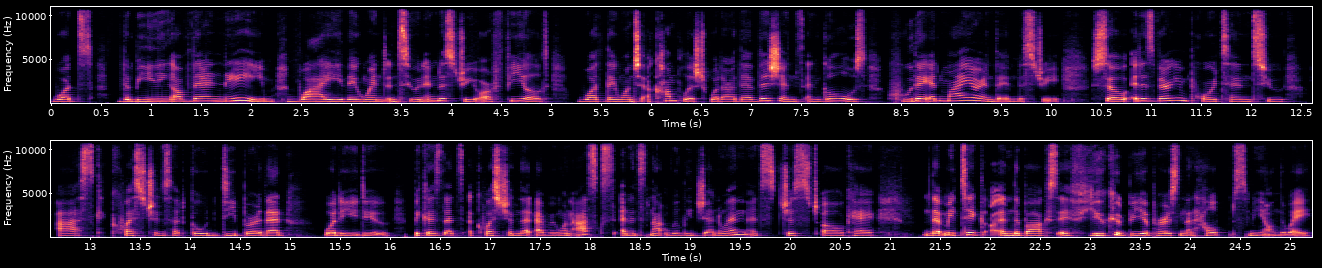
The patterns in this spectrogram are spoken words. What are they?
what's the meaning of their name, why they went into an industry or field, what they want to accomplish, what are their visions and goals, who they admire in the industry. So, it is very important to ask questions that go deeper than what do you do? Because that's a question that everyone asks and it's not really genuine. It's just, oh, okay, let me tick in the box if you could be a person that helps me on the way.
